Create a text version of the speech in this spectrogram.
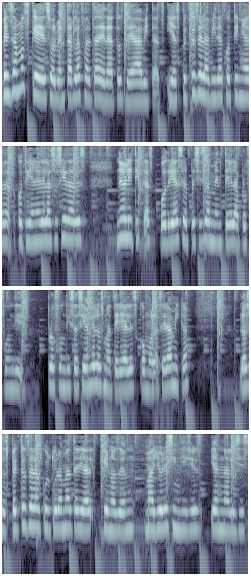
Pensamos que solventar la falta de datos de hábitats y aspectos de la vida cotidiana, cotidiana de las sociedades neolíticas podría ser precisamente la profundización de los materiales como la cerámica, los aspectos de la cultura material que nos den mayores indicios y análisis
